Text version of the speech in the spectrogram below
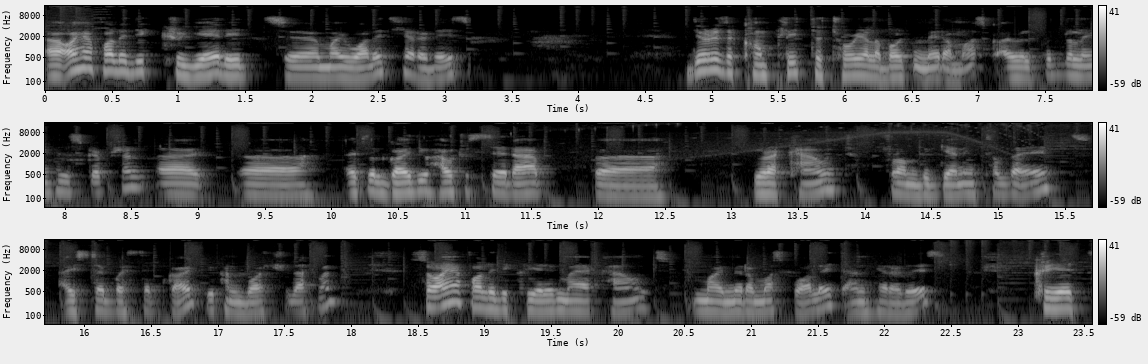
Uh, i have already created uh, my wallet here it is. There is a complete tutorial about metamask. I will put the link in the description. Uh, uh, it will guide you how to set up uh, your account from beginning till the end. A step-by-step -step guide. You can watch that one. So i have already created my account my metamask wallet and here it is. Create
